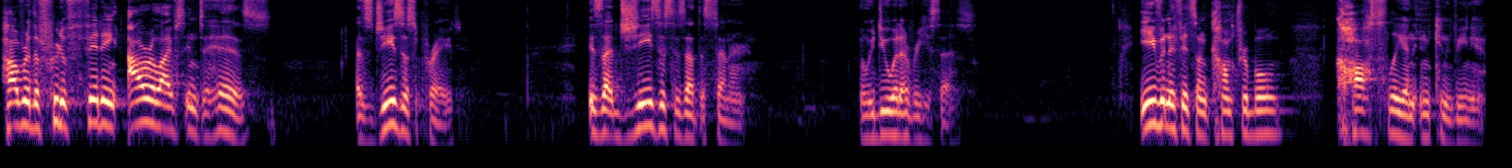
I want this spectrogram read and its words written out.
However, the fruit of fitting our lives into His, as Jesus prayed, is that Jesus is at the center and we do whatever He says. Even if it's uncomfortable, costly, and inconvenient.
